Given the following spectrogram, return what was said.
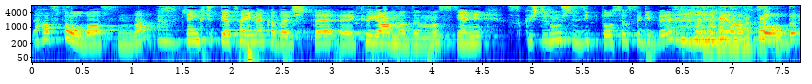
hafta oldu aslında. En küçük detayına kadar işte e, köyü anladığımız yani sıkıştırılmış zip dosyası gibi bir hafta oldu.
